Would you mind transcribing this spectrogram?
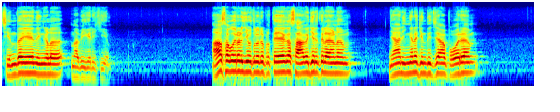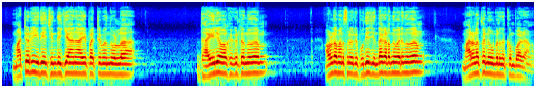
ചിന്തയെ നിങ്ങൾ നവീകരിക്കുകയും ആ സഹോദരിയുടെ ജീവിതത്തിൽ ഒരു പ്രത്യേക സാഹചര്യത്തിലാണ് ഞാൻ ഇങ്ങനെ ചിന്തിച്ച പോരാ മറ്റൊരു രീതിയിൽ ചിന്തിക്കാനായി പറ്റുമെന്നുള്ള ധൈര്യമൊക്കെ കിട്ടുന്നതും അവളുടെ മനസ്സിലൊരു പുതിയ ചിന്ത കടന്നു വരുന്നതും മരണത്തിന് മുമ്പിൽ നിൽക്കുമ്പോഴാണ്.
